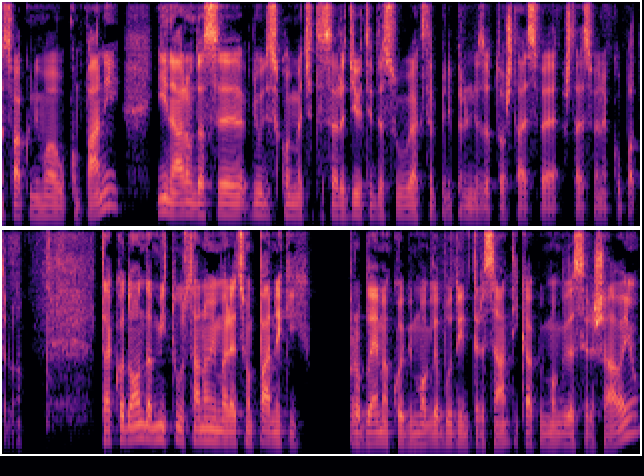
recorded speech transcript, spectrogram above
svakog nivoa u kompaniji i naravno da se ljudi sa kojima ćete sarađivati da su ekstra pripremljeni za to šta je sve, šta je sve neko potrebno. Tako da onda mi tu ustanovimo recimo par nekih problema koji bi mogli da budu interesantni, kako bi mogli da se rešavaju.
